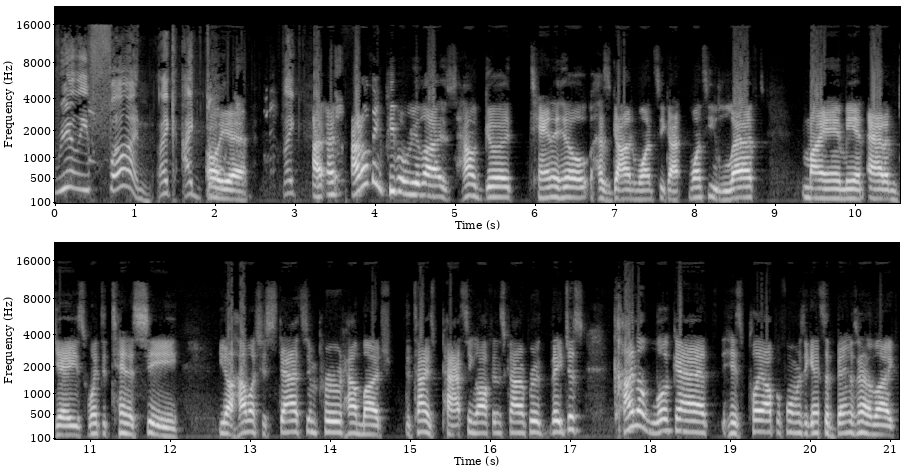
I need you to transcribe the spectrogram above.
really fun. Like I oh, don't, Oh yeah. like I, I I don't think people realize how good Tannehill has gotten once he got once he left Miami and Adam Gase went to Tennessee. You know how much his stats improved, how much the Titans' passing offense kind of improved. They just kind of look at his playoff performance against the Bengals and are like,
